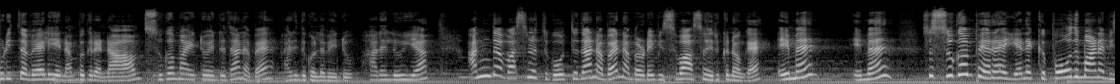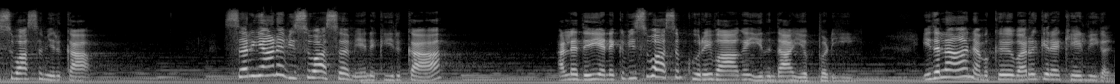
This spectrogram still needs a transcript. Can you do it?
முடித்த வேலையை நம்புகிற நாம் சுகமாயிட்டோம் என்று தான் நம்ம அறிந்து கொள்ள வேண்டும். ஹலலூயா அந்த வசனத்துக்கு ஒத்து தான் நம்ம நம்மளுடைய விசுவாசம் இருக்கணுங்க. ஏமேன் சுகம் பெற எனக்கு போதுமான விசுவாசம் இருக்கா? சரியான விசுவாசம் எனக்கு இருக்கா? அல்லது எனக்கு விசுவாசம் குறைவாக இருந்தா எப்படி? இதெல்லாம் நமக்கு வருகிற கேள்விகள்.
